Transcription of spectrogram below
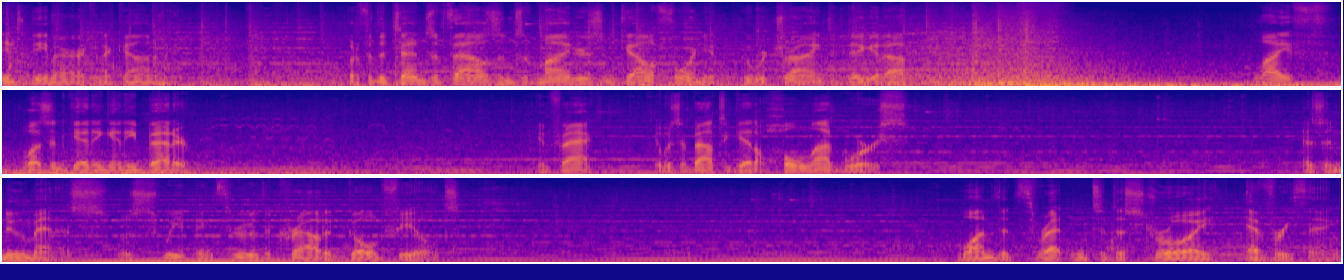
into the American economy. But for the tens of thousands of miners in California who were trying to dig it up, life wasn't getting any better. In fact, it was about to get a whole lot worse. As a new menace was sweeping through the crowded goldfields, one that threatened to destroy everything.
